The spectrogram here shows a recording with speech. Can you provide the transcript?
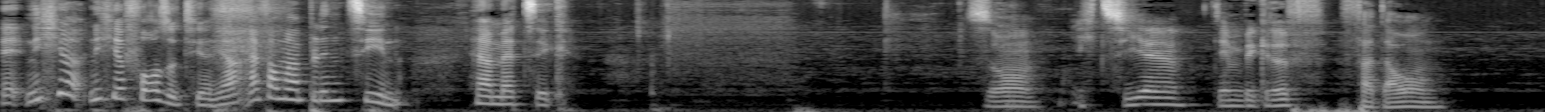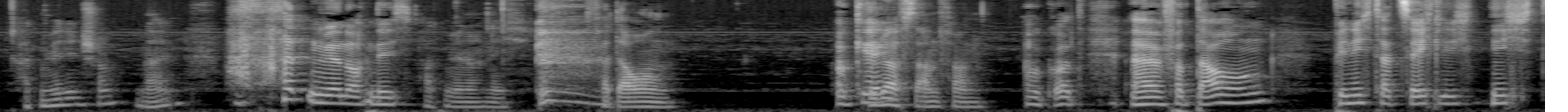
Nee, nicht hier, nicht hier vorsortieren, ja? Einfach mal blind ziehen, Herr Metzig. So, ich ziehe den Begriff Verdauung. Hatten wir den schon? Nein, Hatten wir noch nicht. hatten wir noch nicht. Verdauung. Du Okay. darfst anfangen. Oh Gott. Äh, Verdauung bin ich tatsächlich nicht.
